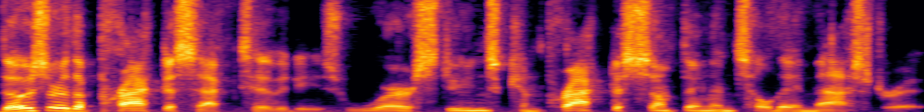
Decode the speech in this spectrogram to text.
those are the practice activities where students can practice something until they master it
